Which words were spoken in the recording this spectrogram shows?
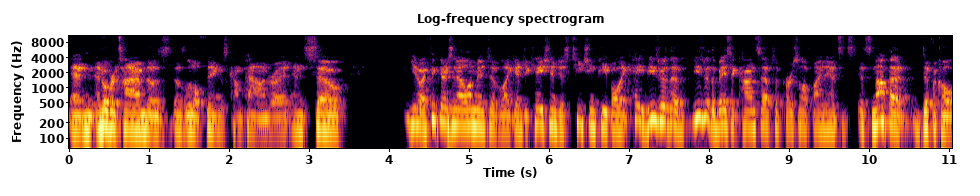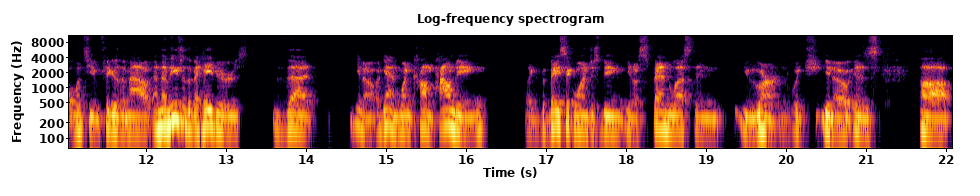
And and over time those those little things compound, right? And so you know, I think there's an element of like education, just teaching people like, hey, these are the these are the basic concepts of personal finance. It's it's not that difficult once you figure them out. And then these are the behaviors that, you know, again, when compounding, like the basic one just being, you know, spend less than you earn, which, you know, is uh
